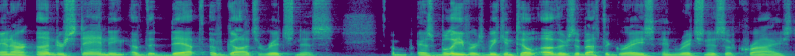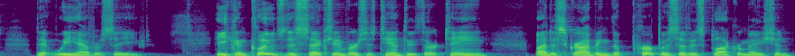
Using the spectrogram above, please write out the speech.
and our understanding of the depth of God's richness. As believers, we can tell others about the grace and richness of Christ that we have received. He concludes this section, verses 10 through 13, by describing the purpose of his proclamation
